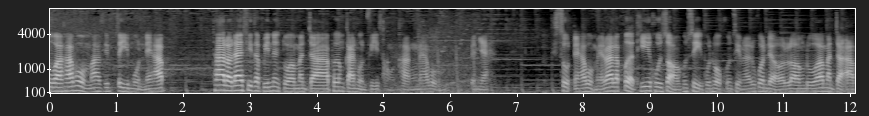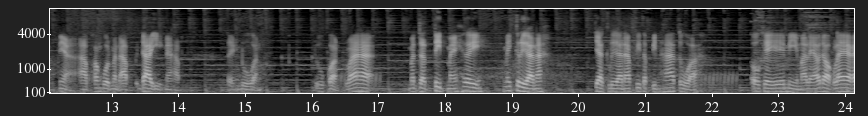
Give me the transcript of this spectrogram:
ตัวครับผมมาสิบสี่หมุนนะครับ ถ้าเราได้ฟรีสปินหนึ่งตัวมันจะเพิ่มการหมุนฟรีสองครั้งนะครับผม เป็นไง สุดนะครับผม เห็นว่าเราเปิดที่คูณ2คูณ4คูณ6คูณ10นะทุกคน เดี๋ยวลองดูว่ามันจะอัพเนี่ย อัพข้างบนมันอัพได้อีกนะครับ แต่ยังดูก่อน ดูก่อนว่ามันจะติดไหมเฮ้ย ไม่เกลือนะ อย่าเกลือนะฟรีสปิน 5 ตัว โอเคหมีมาแล้วดอกแรก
